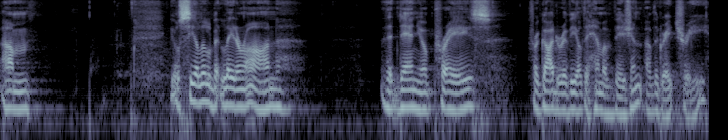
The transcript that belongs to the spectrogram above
Um, you'll see a little bit later on that Daniel prays for God to reveal to him a vision of the great tree.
